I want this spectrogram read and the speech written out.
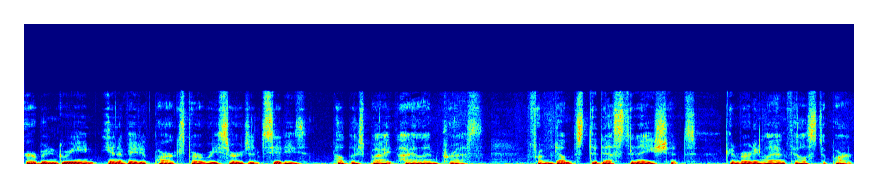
Urban Green Innovative Parks for Resurgent Cities, published by Island Press. From dumps to destinations, converting landfills to park.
